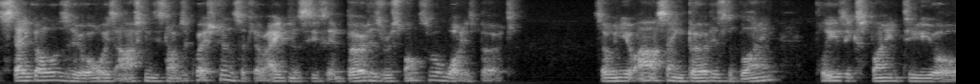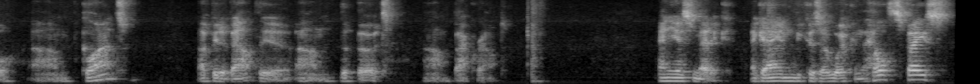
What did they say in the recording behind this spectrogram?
stakeholders who are always asking these types of questions. If your agency said BERT is responsible, what is BERT? So when you are saying BERT is to blame, please explain to your um, clients a bit about the um, the BERT um, background. And yes, medic. Again, because I work in the health space,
